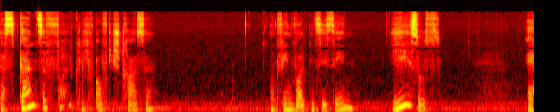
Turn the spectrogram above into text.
Das ganze Volk lief auf die Straße. Und wen wollten sie sehen? Jesus. Er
